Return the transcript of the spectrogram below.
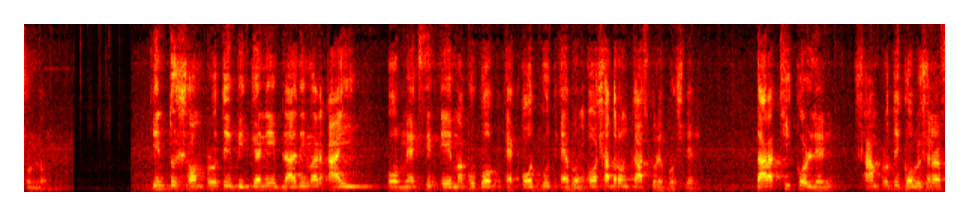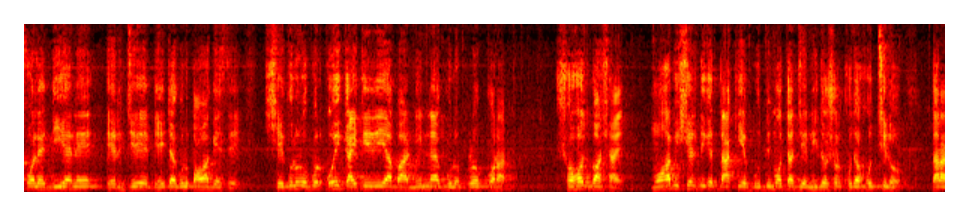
শূন্য। কিন্তু সম্প্রতি বিজ্ঞানী ভ্লাদিমার আই ও ম্যাক্সিম এ মাকুকভ এক অদ্ভুত এবং অসাধারণ কাজ করে বসলেন। তারা ঠিক করলেন, সাম্প্রতিক গবেষণার ফলে ডিএনএ এর যে ডেটাগুলো পাওয়া গেছে, সেগুলোর উপর ওই ক্রাইটেরিয়া বা নির্ণায়কগুলো প্রয়োগ করার সহজ ভাষায় মহাবিশ্বের দিকে তাকিয়ে বুদ্ধিমত্তার যে নিদর্শন খোঁজা হচ্ছিল, তারা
